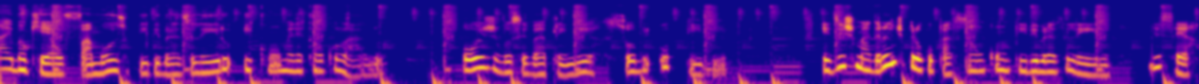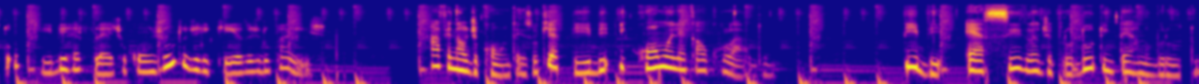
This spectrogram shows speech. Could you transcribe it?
Saiba o que é o famoso PIB brasileiro e como ele é calculado. Hoje você vai aprender sobre o PIB. Existe uma grande preocupação com o PIB brasileiro. De certo, o PIB reflete o conjunto de riquezas do país. Afinal de contas, o que é PIB e como ele é calculado? PIB é a sigla de Produto Interno Bruto.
